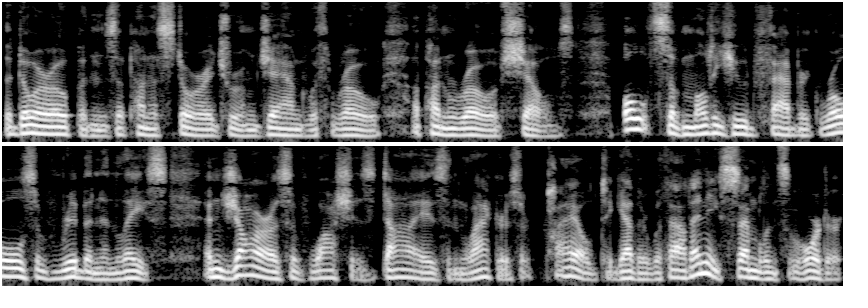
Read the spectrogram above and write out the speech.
The door opens upon a storage room jammed with row upon row of shelves, bolts of multi-hued fabric, rolls of ribbon and lace, and jars of washes, dyes, and lacquers are piled together without any semblance of order.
